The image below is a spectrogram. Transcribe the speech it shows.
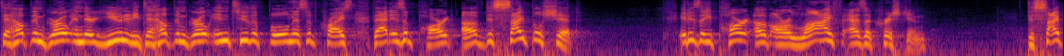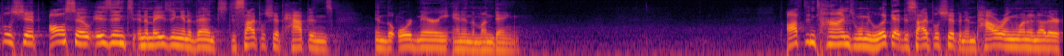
to help them grow in their unity, to help them grow into the fullness of Christ. That is a part of discipleship. It is a part of our life as a Christian. Discipleship also isn't an amazing event. Discipleship happens in the ordinary and in the mundane. Oftentimes, when we look at discipleship and empowering one another,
